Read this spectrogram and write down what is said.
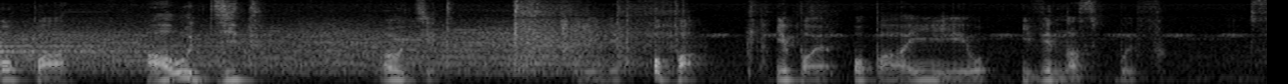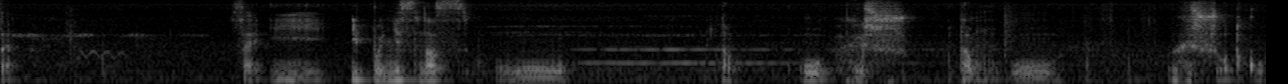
Опа. Аудіт. Аудіт. Грені. Опа. І по, опа, і, і він нас вбив. Все. Все. І, і поніс нас у. У геш... Там, у решетку.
